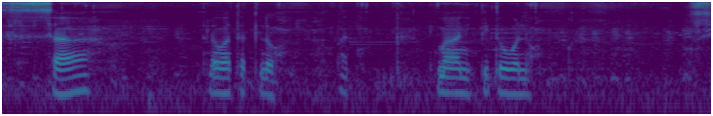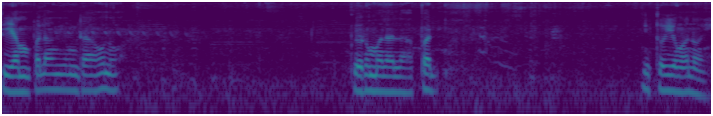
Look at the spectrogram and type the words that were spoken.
Sa dalawa tatlo apat lima anim pito walo. Siyam pa lang yung dahon oh. Pero malalapad. Ito yung ano eh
